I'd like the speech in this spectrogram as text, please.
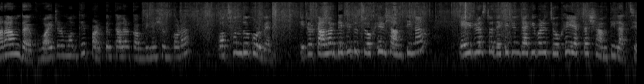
আরামদায়ক হোয়াইটের মধ্যে পার্পেল কালার কম্বিনেশন করা পছন্দ করবেন। এটার কালার দেখে তো চোখের শান্তি না। এই ড্রেসটা দেখে কিন্তু একেবারে চোখেই একটা শান্তি লাগছে।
